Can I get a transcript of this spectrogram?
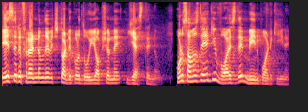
ਇਸ ਰੈਫਰੈਂਡਮ ਦੇ ਵਿੱਚ ਤੁਹਾਡੇ ਕੋਲ ਦੋ ਹੀ ਆਪਸ਼ਨ ਨੇ ਯੈਸ ਤੇ ਨੋ ਹੁਣ ਸਮਝਦੇ ਹਾਂ ਕਿ ਵੌਇਸ ਦੇ ਮੇਨ ਪੁਆਇੰਟ ਕੀ ਨੇ।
